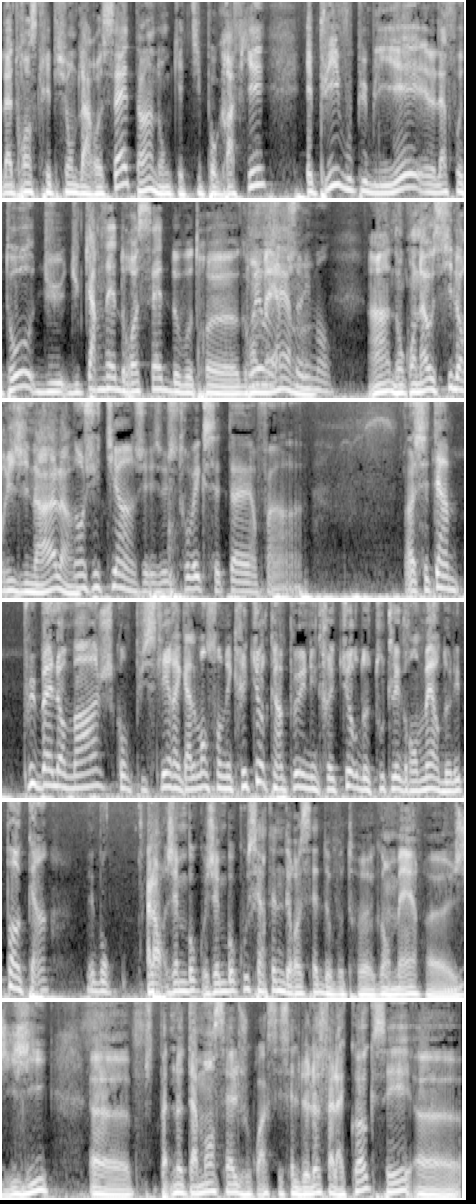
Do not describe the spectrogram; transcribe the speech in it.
la transcription de la recette, hein, donc qui est typographiée, et puis vous publiez euh, la photo du, du carnet de recettes de votre euh, Oui, oui, grand-mère. absolument. Hein, donc on a aussi l'original. Non, j'y tiens. J'ai trouvé que c'était, enfin, euh, c'était un plus bel hommage qu'on puisse lire également son écriture, qui est un peu une écriture de toutes les grand-mères de l'époque. Hein. Mais bon, Alors j'aime beaucoup, j'aime beaucoup certaines des recettes de votre grand-mère euh, Gigi, euh, notamment celle, je crois que c'est celle de l'œuf à la coque. C'est euh,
